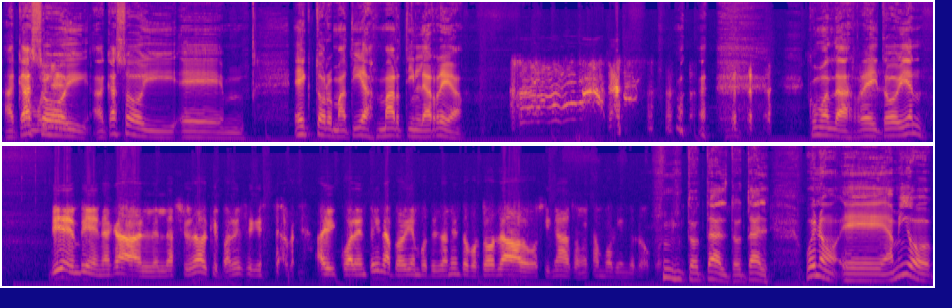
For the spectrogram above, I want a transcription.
Acá soy, acá soy em, Héctor Matías Martín Larrea. ¿Cómo andás, Rey? ¿Todo bien? Bien, bien, acá en la ciudad que parece que hay cuarentena, pero hay embotellamiento por todos lados, y nada, se me están volviendo locos. Total, total. Bueno, eh, amigo,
